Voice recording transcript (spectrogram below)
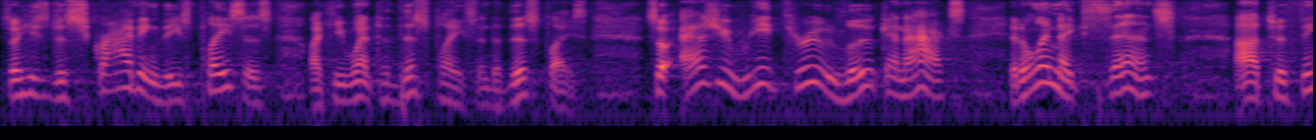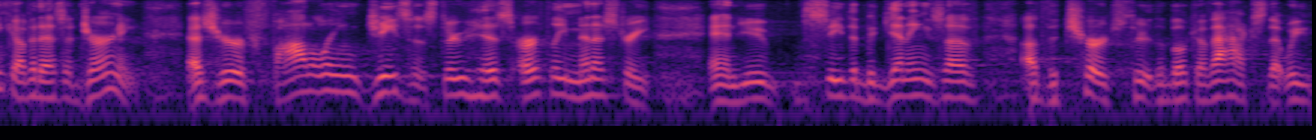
So he's describing these places like he went to this place and to this place. So as you read through Luke and Acts, it only makes sense uh, to think of it as a journey, as you're following Jesus through his earthly ministry, and you see the beginnings of, of the church through the book of Acts, that we,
